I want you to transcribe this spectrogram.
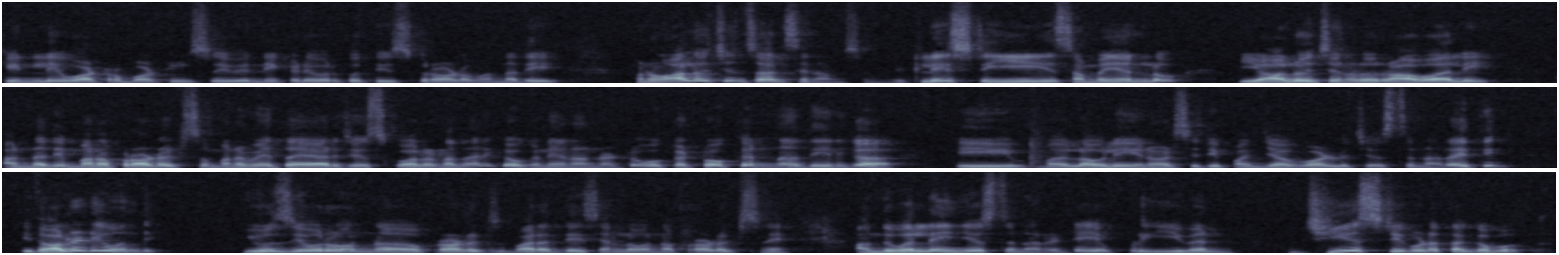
కిన్లీ వాటర్ బాటిల్స్ ఇవన్నీ ఇక్కడి వరకు తీసుకురావడం అన్నది మనం ఆలోచించాల్సిన అంశం. అట్లీస్ట్ ఈ సమయంలో ఈ ఆలోచనలు రావాలి అన్నది మన ప్రోడక్ట్స్ మనమే తయారు చేసుకోవాలన్న దానికి ఒక నేను అన్నట్టు ఒక టోకెన్ దీనిగా ఈ లవ్లీ యూనివర్సిటీ పంజాబ్ వాళ్ళు చేస్తున్నారు. ఐ థింక్ ఇది ఆల్రెడీ ఉంది. యూజ్ యువర్ ఓన్ ప్రోడక్ట్స్ భారతదేశంలో ఉన్న ప్రోడక్ట్స్ని అందువల్ల ఏం చేస్తున్నారంటే ఎప్పుడు ఈవెన్ జిఎస్టీ కూడా తగ్గబోతుంది.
